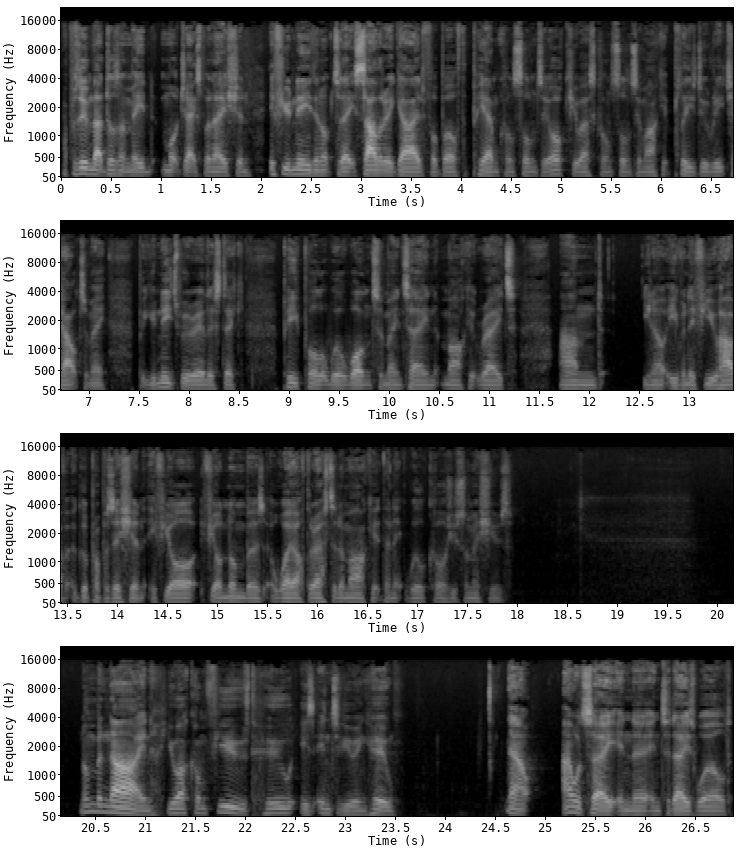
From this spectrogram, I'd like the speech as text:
I presume that doesn't need much explanation. If you need an up to date salary guide for both the PM consultancy or QS consultancy market, please do reach out to me. But you need to be realistic. People will want to maintain market rate, and you know, even if you have a good proposition, if your if your numbers are way off the rest of the market, then it will cause you some issues. Number nine, you are confused who is interviewing who. Now, I would say in the in today's world,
